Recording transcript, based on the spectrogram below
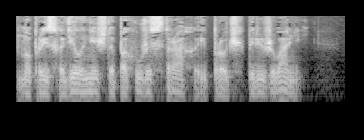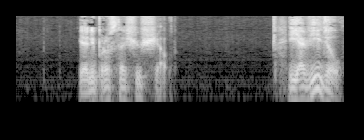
Но происходило нечто похуже страха и прочих переживаний. Я не просто ощущал. Я видел,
